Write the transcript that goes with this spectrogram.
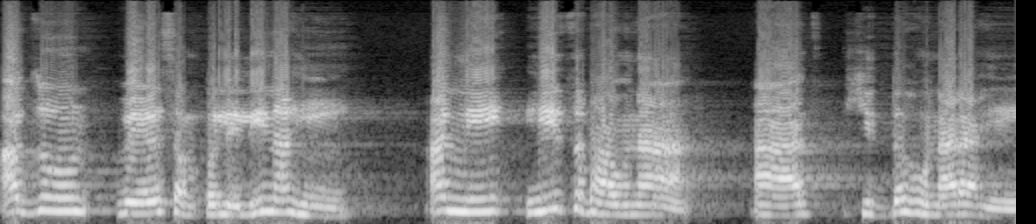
अजून वेळ संपलेली नाही. आणि हीच भावना आज सिद्ध होणार आहे.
